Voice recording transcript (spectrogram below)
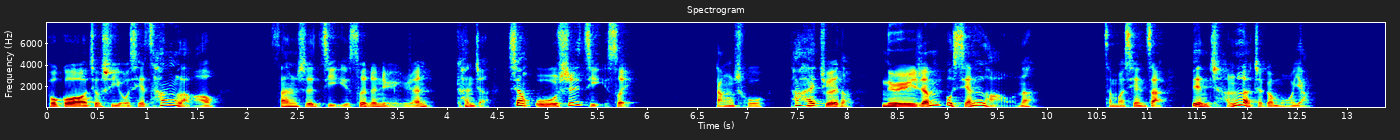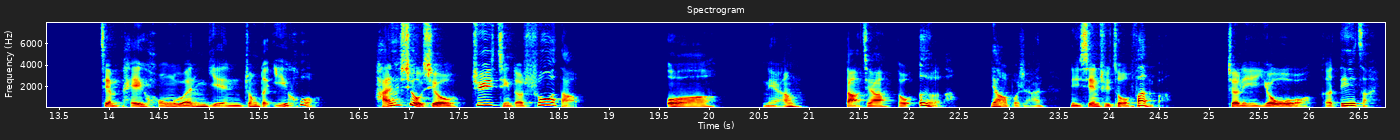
不过就是有些苍老，三十几岁的女人看着像五十几岁。当初他还觉得女人不显老呢，怎么现在变成了这个模样？见裴洪文眼中的疑惑，韩秀秀拘谨的说道：“我娘，大家都饿了，要不然你先去做饭吧。”这里有我和爹在。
